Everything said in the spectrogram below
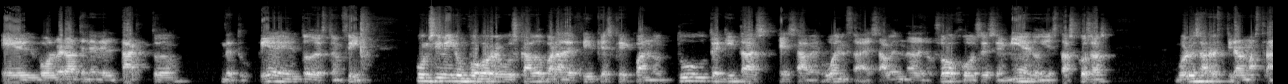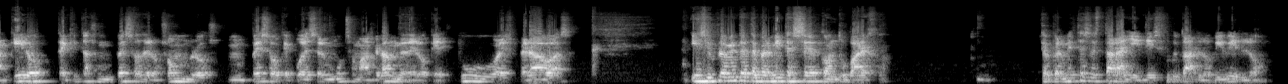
el volver a tener el tacto de tu piel, todo esto, en fin. Un símil un poco rebuscado para decir que es que cuando tú te quitas esa vergüenza, esa venda de los ojos, ese miedo y estas cosas, vuelves a respirar más tranquilo, te quitas un peso de los hombros, un peso que puede ser mucho más grande de lo que tú esperabas, y simplemente te permites ser con tu pareja. Te permites estar allí, disfrutarlo, vivirlo,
